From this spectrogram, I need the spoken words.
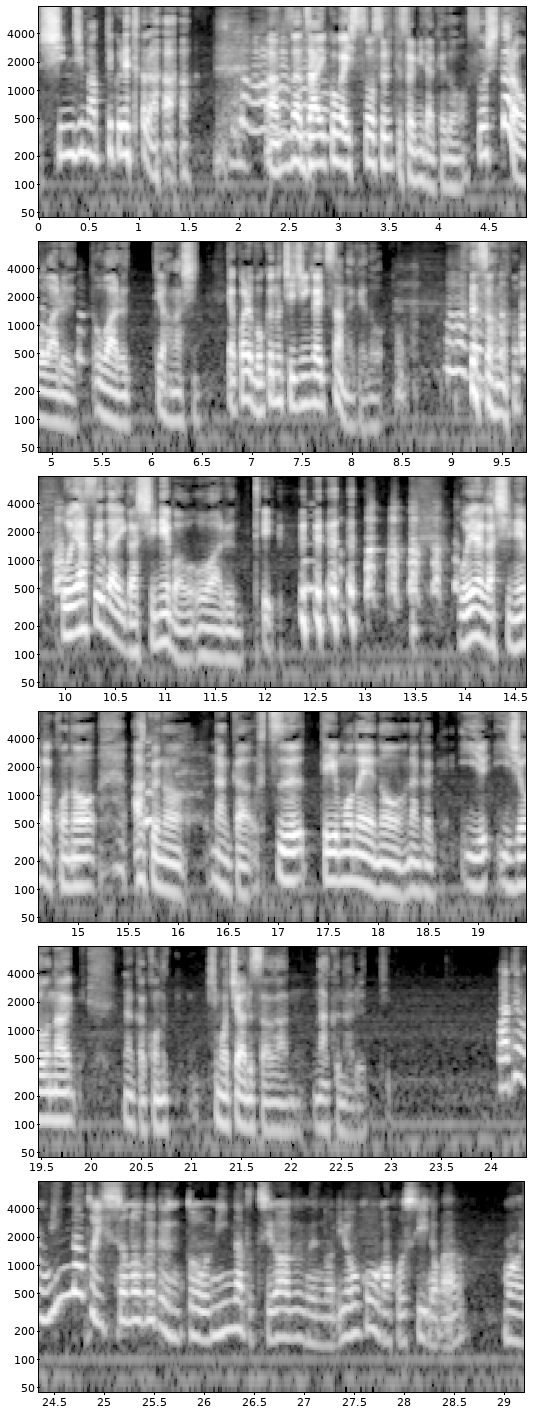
死んじまってくれたら、あのざ在庫が一掃するってそういう意味だけど、そしたら終わる、終わるっていう話。いや、これ僕の知人が言ってたんだけど、その、親世代が死ねば終わるっていう。親が死ねばこの悪の、なんか普通っていうものへの、なんか異異常な、なんかこの気持ち悪さがなくなるっていう。まあでもみんなと一緒の部分とみんなと違う部分の両方が欲しいのが、まあ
